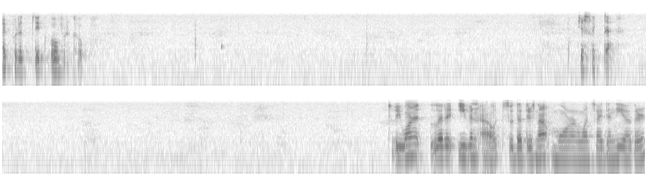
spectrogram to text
I put a thick overcoat. Just like that. So you want to let it even out so that there's not more on one side than the other.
